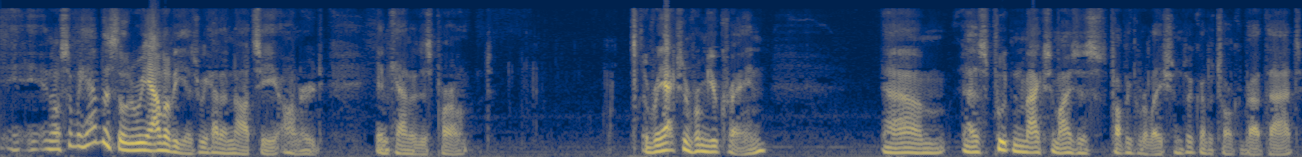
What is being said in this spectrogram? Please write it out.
you know, so we have this. The reality is, we had a Nazi honored in Canada's Parliament. A reaction from Ukraine, um, as Putin maximizes public relations. We're going to talk about that.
